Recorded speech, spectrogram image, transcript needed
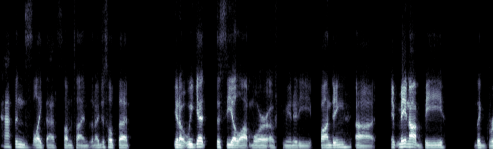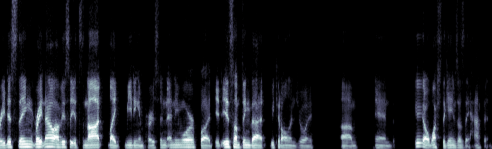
happens like that sometimes, and I just hope that you know we get to see a lot more of community bonding. Uh, it may not be the greatest thing right now. Obviously, it's not like meeting in person anymore, but it is something that we could all enjoy. Um, and you know, watch the games as they happen.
